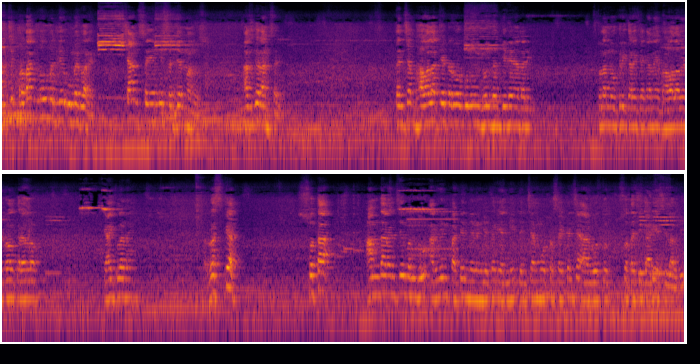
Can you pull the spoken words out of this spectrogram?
आमचे प्रभाग नऊ मधले उमेदवार आहेत. शांत संयमी सज्जन माणूस अजगर अन्सारी. त्यांच्या भावाला थिएटरवर बोलवून घेऊन धमकी देण्यात आली. तुला नोकरी करायची आहे का नाही? भावाला विड्रॉल करायला लाव. काय ऐकलं नाही. रस्त्यात स्वतः आमदारांचे बंधू अरविंद पाटील निलंगेकर यांनी त्यांच्या मोटरसायकलच्या आडवर तो स्वतःची गाडी अशी लावली.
